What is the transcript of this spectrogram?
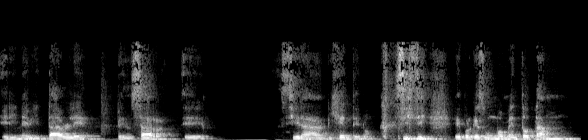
era inevitable pensar eh, si era vigente, ¿no? sí, sí, porque es un momento tan,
